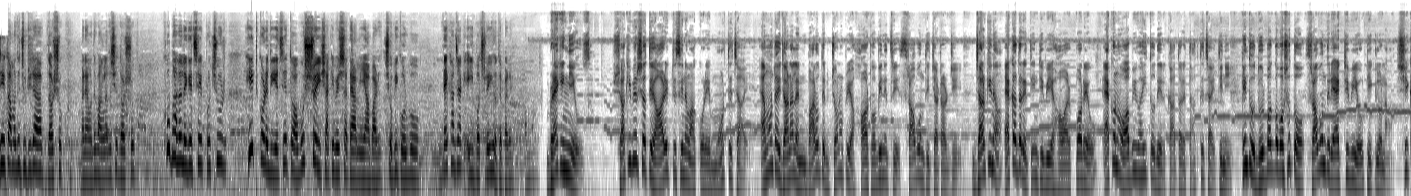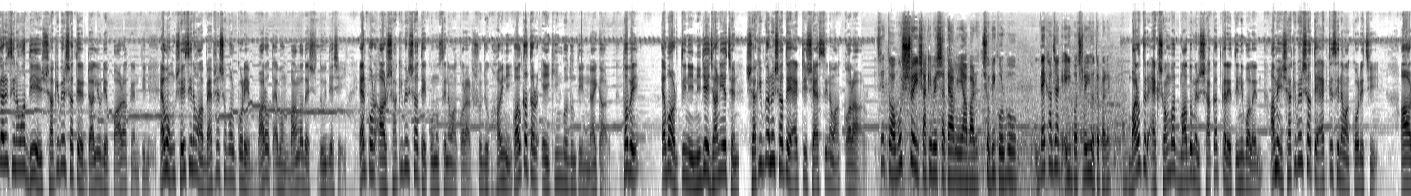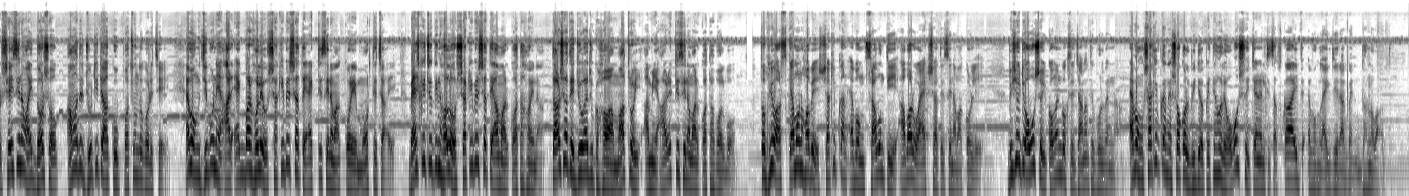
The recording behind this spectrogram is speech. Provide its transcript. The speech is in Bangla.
যেহেতু আমাদের জুটিটা দর্শক মানে আমাদের বাংলাদেশের দর্শক, খুব ভালো লেগেছে, প্রচুর হিট করে দিয়েছে, তো অবশ্যই সাকিবের সাথে আমি আবার ছবি করব। দেখা যাক এই বছরেই হতে পারে। ব্রেকিং নিউজ সাকিবের সাথে আরেকটি সিনেমা করে মরতে চায় এমনটাই জানালেন ভারতের জনপ্রিয় হট অভিনেত্রী শ্রাবন্তী চ্যাটার্জি, যার কিনা একাধারে তিনটি বিয়ে হওয়ার পরেও এখনও অবিবাহিতদের কাতারে থাকতে চায় তিনি। কিন্তু দুর্ভাগ্যবশত শ্রাবন্তীর একটি বিয়েও টিকল না। শিকারী সিনেমা দিয়ে সাকিবের সাথে টলিউডে পা রাখেন তিনি এবং সেই সিনেমা ব্যবসা সফল করে ভারত এবং বাংলাদেশ দুই দেশেই। এরপর আর সাকিবের সাথে কোনো সিনেমা করার সুযোগ হয়নি কলকাতার এই কিংবদন্তি নায়িকার। তবে এবার তিনি নিজেই জানিয়েছেন শাকিব খানের সাথে একটি শেষ সিনেমা করার। সে তো অবশ্যই সাকিবের সাথে আমি আবার ছবি করব। দেখা যাক এই বছরেই হতে পারে। ভারতের এক সংবাদ মাধ্যমের সাক্ষাৎকারে তিনি বলেন আমি সাকিবের সাথে একটি সিনেমা করেছি আর সেই সিনেমায় দর্শক আমাদের জুটিটা খুব পছন্দ করেছে এবং জীবনে আর একবার হলেও সাকিবের সাথে একটি সিনেমা করে মরতে চায়। বেশ কিছুদিন হলো সাকিবের সাথে আমার কথা হয় না। তার সাথে যোগাযোগ হওয়া মাত্রই আমি আরেকটি সিনেমার কথা বলব। তো ভিউয়ার্স কেমন হবে শাকিব খান এবং শ্রাবন্তী আবারও একসাথে সিনেমা করলে? বিষয়টি অবশ্যই কমেন্ট বক্সে জানাতে ভুলবেন না। এবং শাকিব খানের সকল ভিডিও পেতে হলে অবশ্যই চ্যানেলটি সাবস্ক্রাইব এবং লাইক দিয়ে রাখবেন। ধন্যবাদ।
